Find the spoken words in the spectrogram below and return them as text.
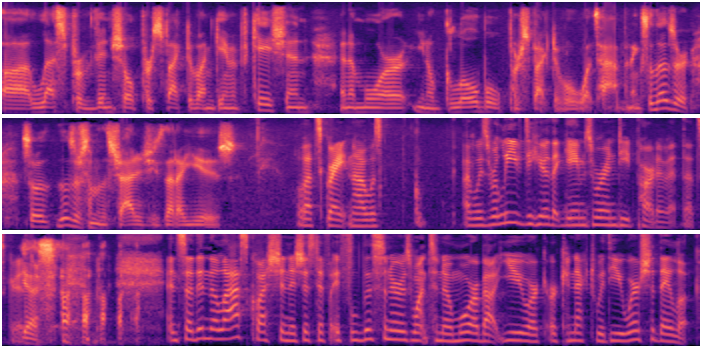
uh, less provincial perspective on gamification and a more you know global perspective of what's happening. So those are so those are some of the strategies that I use. Well, that's great, and I was I was relieved to hear that games were indeed part of it. That's good. Yes. and so then the last question is just if, if listeners want to know more about you or, or connect with you, where should they look?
